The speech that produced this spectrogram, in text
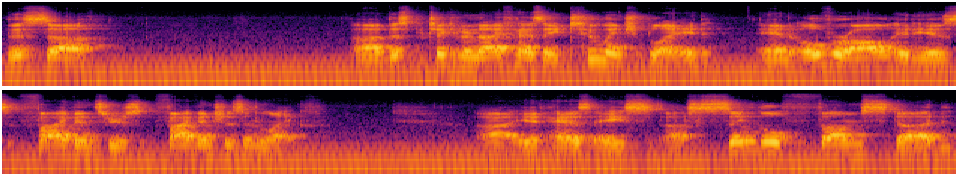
This, uh, uh, this particular knife has a 2-inch blade, and overall it is 5 inches, five inches in length. Uh, it has a, a, single thumb stud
